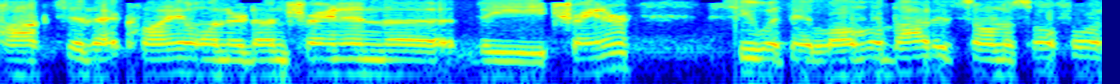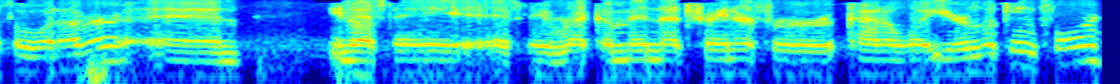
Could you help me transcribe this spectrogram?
talk to that client when they're done training the the trainer, see what they love about it, so on and so forth or whatever. And you know, if they if they recommend that trainer for kind of what you're looking for,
